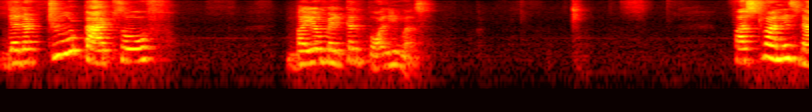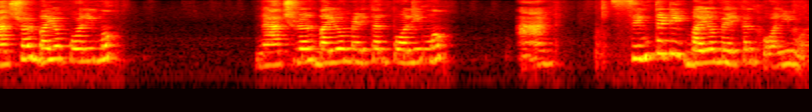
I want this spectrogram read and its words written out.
there are two types of biomedical polymers. First one is natural biopolymer natural biomedical polymer and synthetic biomedical polymer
